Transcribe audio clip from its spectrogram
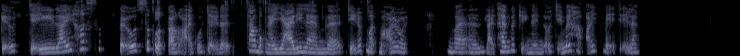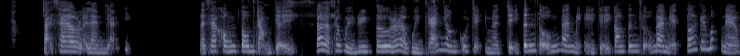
kiểu, chị lấy hết sức, kiểu, sức lực còn lại của chị để sau một ngày dài đi làm về, chị rất mệt mỏi rồi, và lại thêm cái chuyện này nữa, chị mới hỏi mẹ chị là "Tại sao lại làm vậy? Tại sao không tôn trọng chị? Đó là cái quyền riêng tư, đó là quyền cá nhân của chị mà chị tin tưởng ba mẹ chị, con tin tưởng ba mẹ tới cái mức nào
